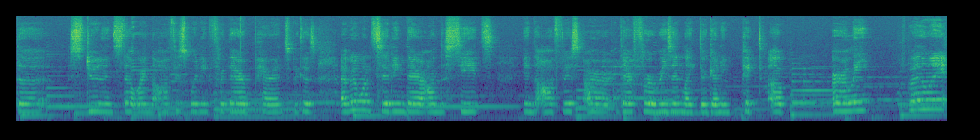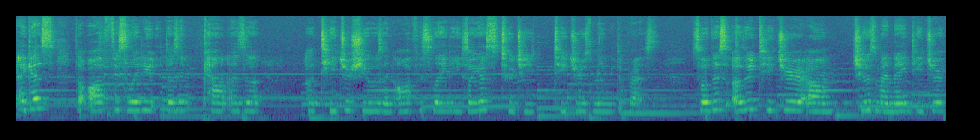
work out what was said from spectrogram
the students that were in the office waiting for their parents because everyone sitting there on the seats in the office are there for a reason like they're getting picked up early by the way, I guess the office lady doesn't count as a, a teacher. She was an office lady. So I guess two te teachers made me depressed. So this other teacher, um, she was my main teacher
